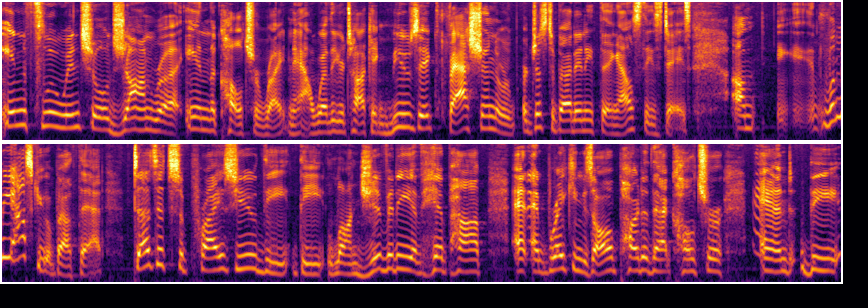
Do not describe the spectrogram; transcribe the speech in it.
influential genre in the culture right now, whether you're talking music, fashion, or, or just about anything else these days. Um, let me ask you about that. Does it surprise you the the longevity of hip hop and, and breaking is all part of that culture and the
